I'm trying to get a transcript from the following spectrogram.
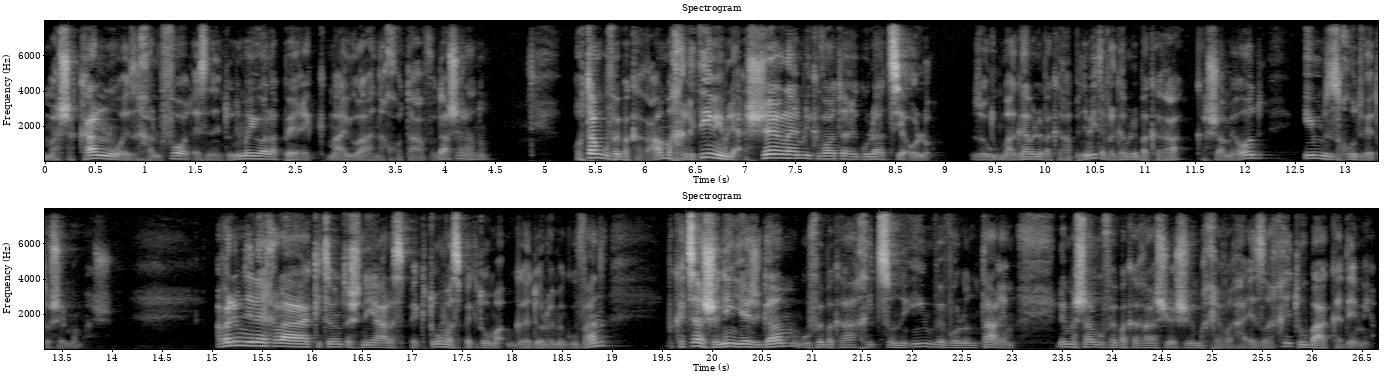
מה שקלנו, איזה חלופות, איזה נתונים היו על הפרק, מה היו הנחות העבודה שלנו. אותם גופי בקרה מחליטים אם לאשר להם לקבוע את הרגולציה או לא. זו דוגמה גם לבקרה פנימית, אבל גם לבקרה קשה מאוד, עם זכות וטו של ממש. אבל אם נלך לקיצוניות השנייה על הספקטרום, והספקטרום גדול ומגוון, בקצה השני יש גם גופי בקרה חיצוניים ווולונטריים. למשל גופי בקרה שיושבים בחברה האזרחית ובאקדמיה.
